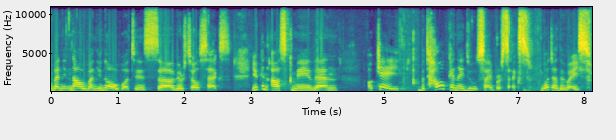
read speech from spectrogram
when now when you know what is uh, virtual sex, you can ask me then, okay, but how can I do cyber sex? What are the ways?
